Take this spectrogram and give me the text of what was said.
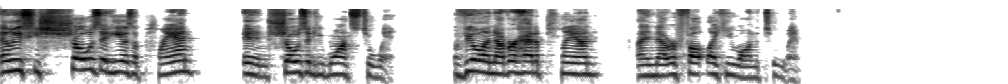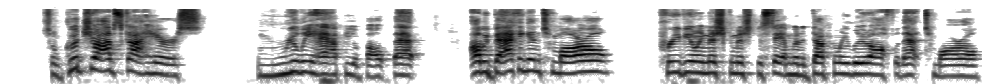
At least he shows that he has a plan and shows that he wants to win. Avila never had a plan. I never felt like he wanted to win. So good job, Scott Harris. I'm really happy about that. I'll be back again tomorrow previewing Michigan, Michigan State. I'm going to definitely lead off with that tomorrow.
